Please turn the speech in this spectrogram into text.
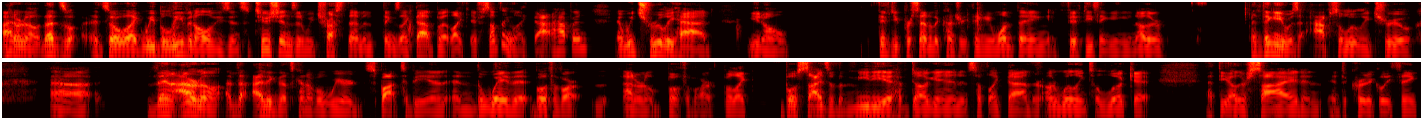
I don't know. That's and so like we believe in all of these institutions and we trust them and things like that. But like if something like that happened and we truly had, you know, 50% of the country thinking one thing and 50 thinking another and thinking it was absolutely true, uh, then I don't know. I think that's kind of a weird spot to be in, and the way that both of our, I don't know, both of our, but like both sides of the media have dug in and stuff like that, and they're unwilling to look at at the other side and and to critically think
